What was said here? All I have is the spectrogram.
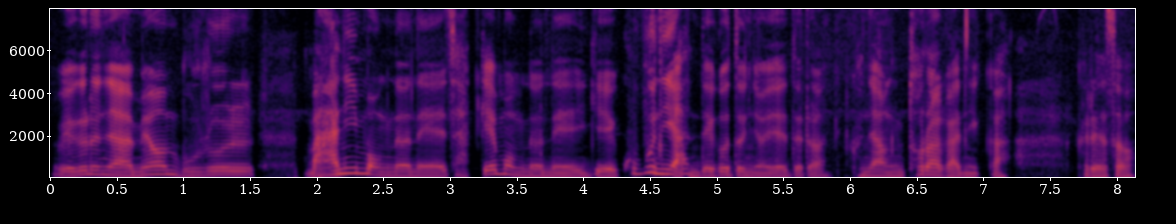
왜 그러냐면 물을 많이 먹는 애, 작게 먹는 애 이게 구분이 안 되거든요, 얘들은. 그냥 돌아가니까. 그래서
